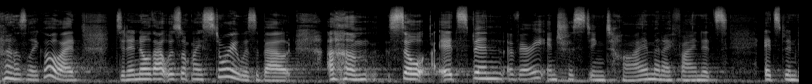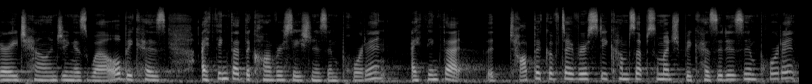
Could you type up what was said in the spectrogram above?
And I was like, oh, I didn't know that was what my story was about. Um, so it's been a very interesting time, and I find it's it's been very challenging as well because I think that the conversation is important. I think that the topic of diversity comes up so much because it is important,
